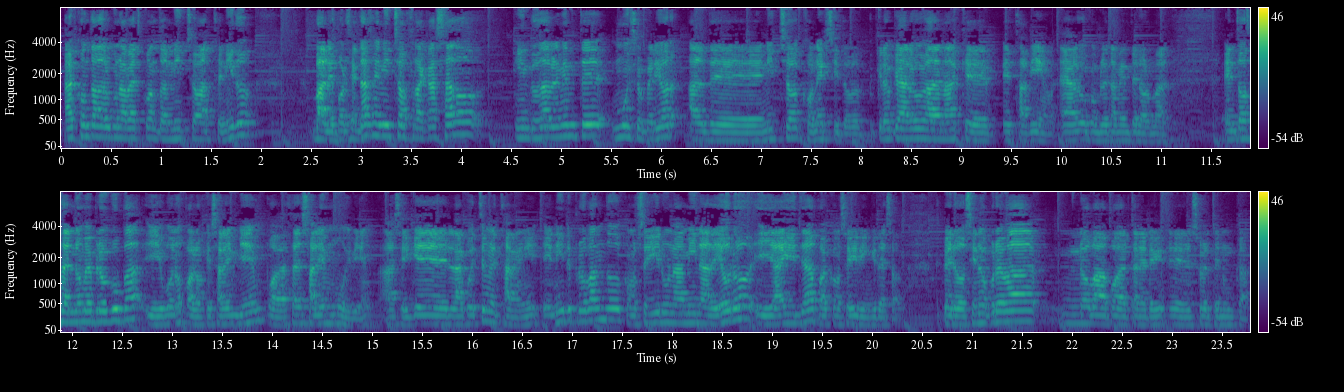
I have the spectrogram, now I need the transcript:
¿Has contado alguna vez cuántos nichos has tenido? Vale, porcentaje de nichos fracasados, indudablemente muy superior al de nichos con éxito. Creo que es algo además que está bien, es algo completamente normal. Entonces no me preocupa y bueno, para los que salen bien, pues a veces salen muy bien. Así que la cuestión está en ir, probando, conseguir una mina de oro y ahí ya pues conseguir ingresos. Pero si no pruebas, no vas a poder tener eh, suerte nunca.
